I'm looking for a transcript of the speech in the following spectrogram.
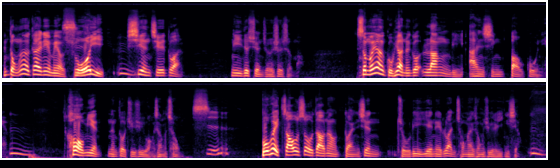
你懂那个概念没有？所以嗯，现阶段你的选择是什么？什么样的股票能够让你安心报过年？嗯，后面能够继续往上冲，是，不会遭受到那种短线主力业内乱冲来冲去的影响。嗯，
